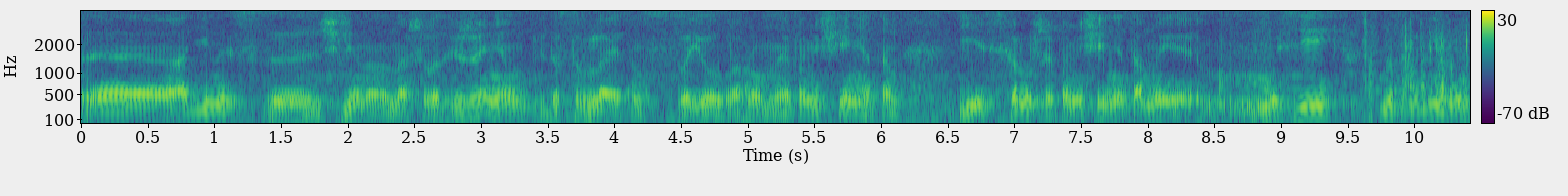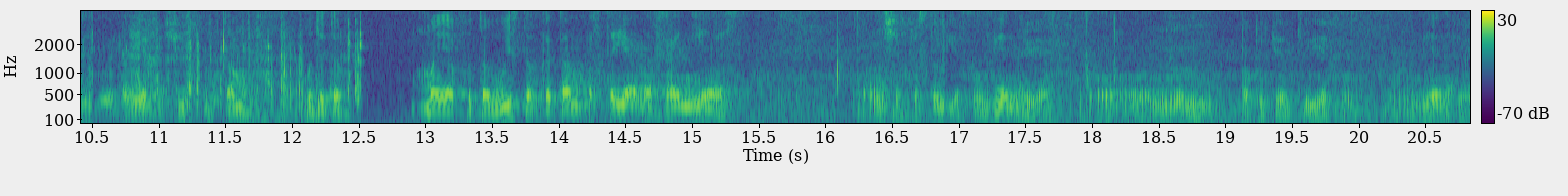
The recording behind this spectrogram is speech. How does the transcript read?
Э, Один из э, членов нашего движения, он предоставляет там свое огромное помещение, там есть хорошее помещение, там и музей мы планируем сделать, там я хочу, чтобы там вот эта моя фотовыставка там постоянно хранилась. Он сейчас просто уехал в Венгрию. Э, Он по путевке уехал в Венгрию.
